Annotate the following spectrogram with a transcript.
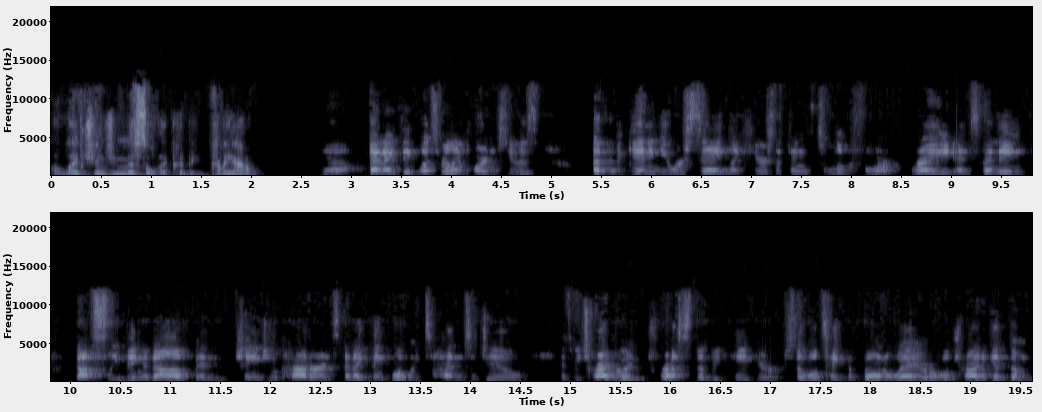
a life-changing missile that could be coming at them. Yeah. And I think what's really important too is at the beginning you were saying like here's the things to look for, right? And spending not sleeping enough and changing patterns. And I think what we tend to do is we try to address the behavior. So we'll take the phone away or we'll try to get them,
